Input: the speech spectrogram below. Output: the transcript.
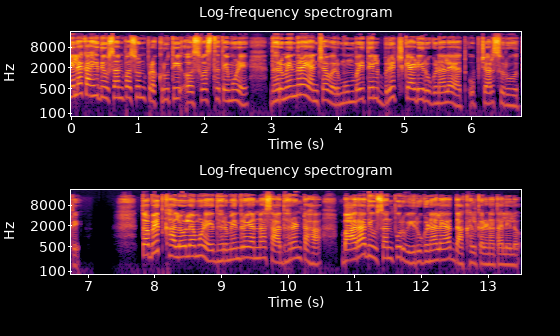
गेल्या काही दिवसांपासून प्रकृती अस्वस्थतेमुळे धर्मेंद्र यांच्यावर मुंबईतील ब्रिज कॅडी रुग्णालयात उपचार सुरू होते. तब्येत खालवल्यामुळे धर्मेंद्र यांना साधारणतः बारा दिवसांपूर्वी रुग्णालयात दाखल करण्यात आलेलं.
